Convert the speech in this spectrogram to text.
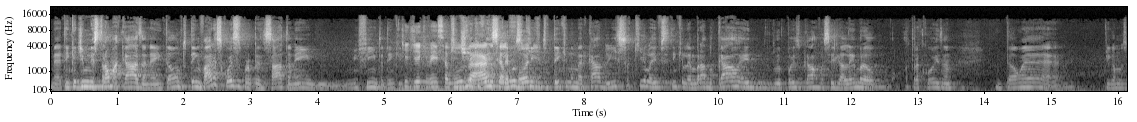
né? Tem que administrar uma casa, né? Então tu tem várias coisas para pensar também. Enfim, tu tem que Que dia que vence a que luz, dia a que água, o vence a luz, o que, que tu tem que ir no mercado, isso, aquilo, aí você tem que lembrar do carro, aí depois do carro você já lembra outra coisa. Então é, digamos,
